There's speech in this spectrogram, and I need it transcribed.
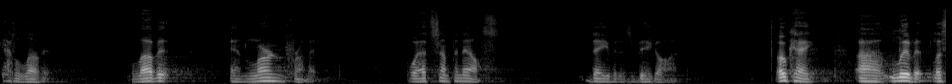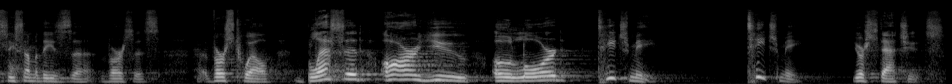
You got to love it. Love it and learn from it. Boy, that's something else David is big on. Okay, uh, live it. Let's see some of these uh, verses. Verse 12 Blessed are you, O Lord, teach me, teach me your statutes.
